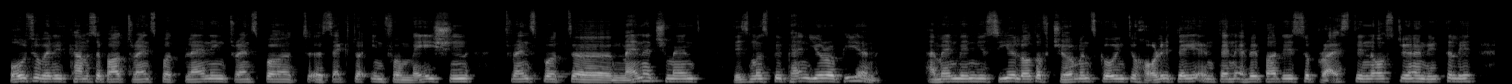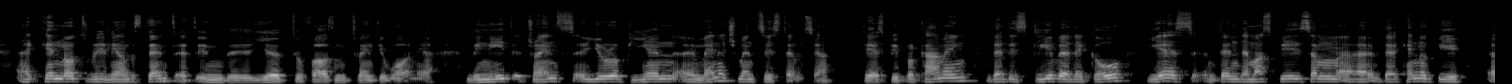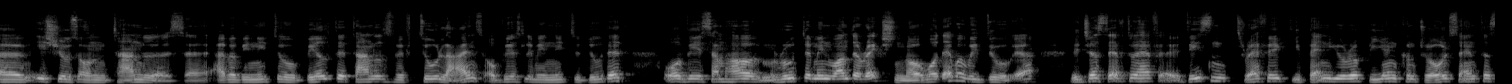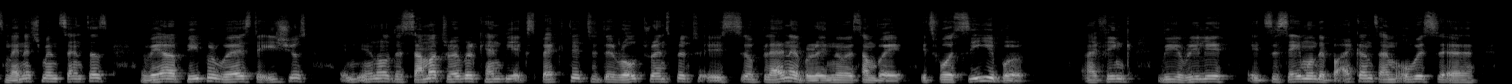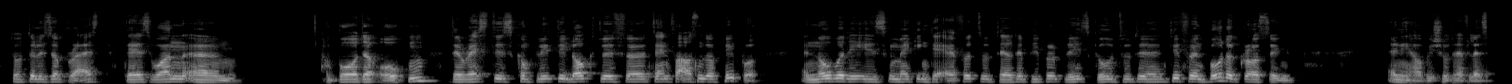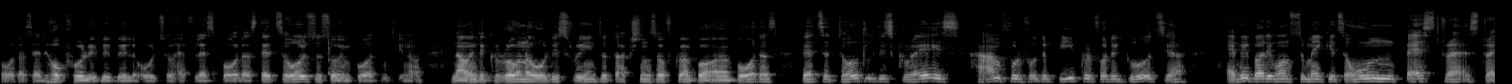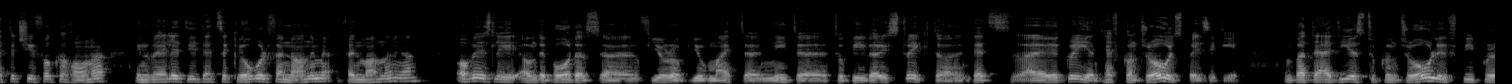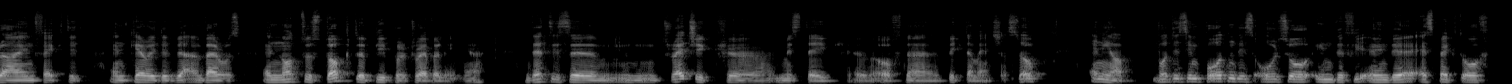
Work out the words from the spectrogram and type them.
Also, when it comes about transport planning, transport uh, sector information, transport uh, management, this must be pan European. I mean, when you see a lot of Germans going to holiday and then everybody is surprised in Austria and Italy, I cannot really understand that in the year 2021. Yeah, we need trans-European uh, management systems. Yeah, there's people coming. That is clear where they go. Yes, and then there must be some. Uh, there cannot be uh, issues on tunnels. Uh, either we need to build the tunnels with two lines, obviously we need to do that, or we somehow route them in one direction, or whatever we do. Yeah, we just have to have decent traffic, pan-European control centers, management centers, where people, where is the issues, and, you know, the summer travel can be expected. The road transport is uh, plannable in uh, some way. It's foreseeable. I think we really, it's the same on the Balkans. I'm always uh, totally surprised. There's one um, border open, the rest is completely locked with uh, 10,000 of people. And nobody is making the effort to tell the people, please go to the different border crossing. Anyhow we should have less borders and hopefully we will also have less borders. That's also so important you know. Now in the corona all these reintroductions of uh, borders that's a total disgrace harmful for the people for the goods yeah. Everybody wants to make its own best strategy for corona. In reality that's a global phenomenon obviously on the borders uh, of europe you might uh, need uh, to be very strict uh, that's i agree and have controls basically but the idea is to control if people are infected and carry the virus and not to stop the people traveling. Yeah, that is a um, tragic uh, mistake uh, of the big dimensions. So, anyhow, what is important is also in the in the aspect of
